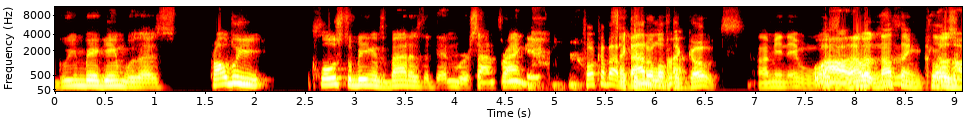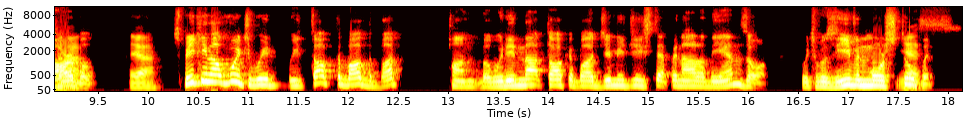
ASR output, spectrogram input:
Green Bay game was as probably close to being as bad as the Denver San Fran game. Talk about Second battle of the goats. I mean, it was, wow, that was nothing close. That was horrible. That. Yeah. Speaking of which, we we talked about the butt punt, but we did not talk about Jimmy G stepping out of the end zone, which was even more stupid. Yes.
